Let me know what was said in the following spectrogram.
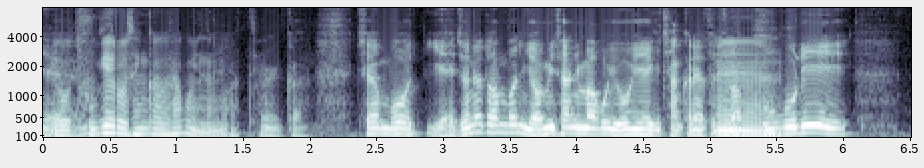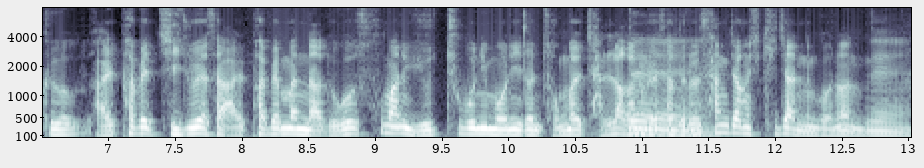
예. 요두 개로 생각을 하고 있는 것 같아요. 그러니까 제가 뭐 예전에도 한번 여미사님하고 요 얘기 잠깐 했었지만 예. 구글이 그 알파벳 지주회사 알파벳만 놔두고 수많은 유튜브니 뭐니 이런 정말 잘 나가는 네. 회사들을 상장시키지 않는 거는 네.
